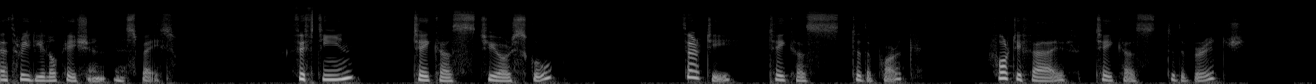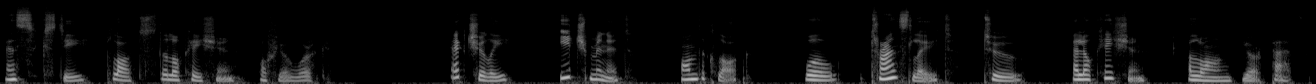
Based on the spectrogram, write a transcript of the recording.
a 3D location in space. 15 take us to your school. 30 take us to the park. 45 take us to the bridge. And 60 Plot the location of your work. Actually, each minute on the clock will translate to a location along your path.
